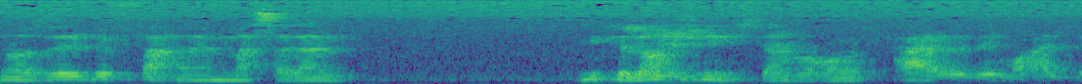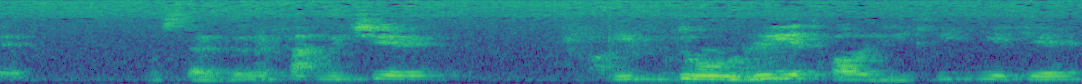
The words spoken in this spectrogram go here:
ناظر به فهم مثلا میکلانج نیست در مقام فرد معلم مستلزم فهم چیه؟ این دوره تاریخیه که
